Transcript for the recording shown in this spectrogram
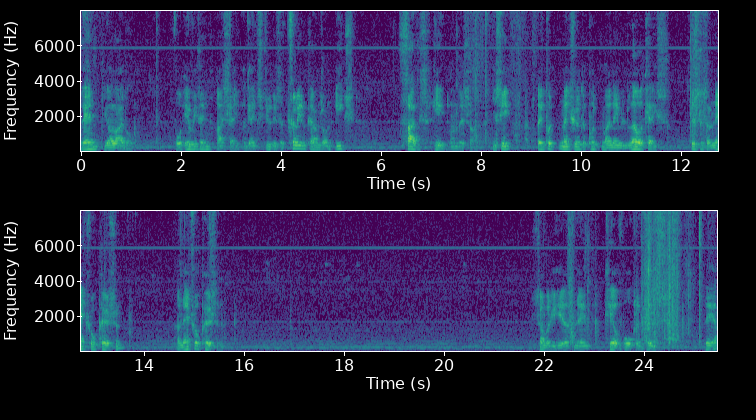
then you're liable for everything I say against you. is a trillion pounds on each thug's head on this side. You see, they put make sure to put my name in lowercase. This is a natural person, a natural person. Somebody here is named Kev Auckland Police. There.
